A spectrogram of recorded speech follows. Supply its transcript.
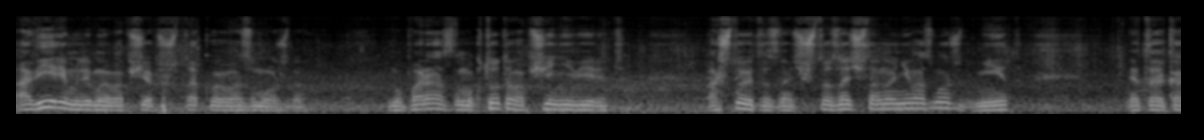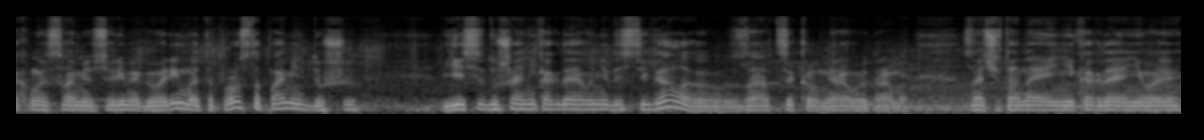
А верим ли мы вообще, что такое возможно? Ну, по-разному. Кто-то вообще не верит. А что это значит? Что значит оно невозможно? Нет. Это, как мы с вами все время говорим, это просто память души. Если душа никогда его не достигала за цикл мировой драмы, значит, она и никогда не,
